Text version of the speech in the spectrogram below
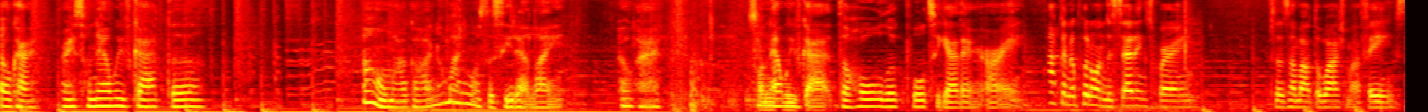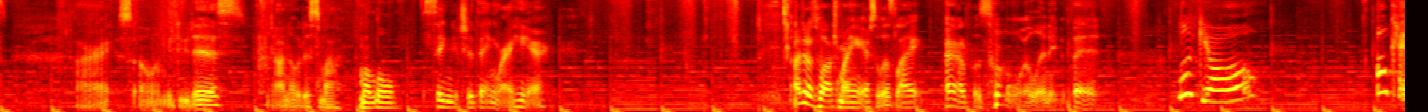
Okay, all right, so now we've got the, oh my God, nobody wants to see that light. Okay. So now we've got the whole look pulled together, all right. I'm not gonna put on the setting spray since I'm about to wash my face. All right, so let me do this. Y'all know this is my, my little signature thing right here. I just washed my hair, so it's like, I gotta put some oil in it, but look y'all. Okay,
